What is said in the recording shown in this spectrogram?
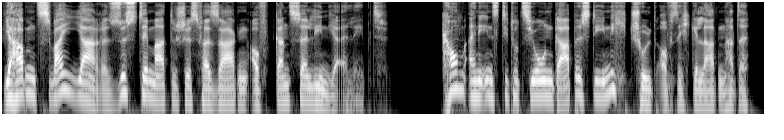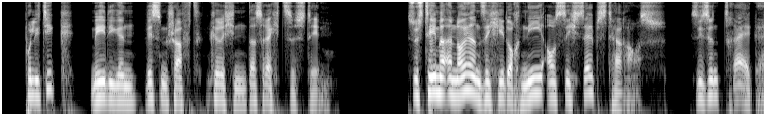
Wir haben zwei Jahre systematisches Versagen auf ganzer Linie erlebt. Kaum eine Institution gab es, die nicht Schuld auf sich geladen hatte. Politik, Medien, Wissenschaft, Kirchen, das Rechtssystem. Systeme erneuern sich jedoch nie aus sich selbst heraus. Sie sind träge.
